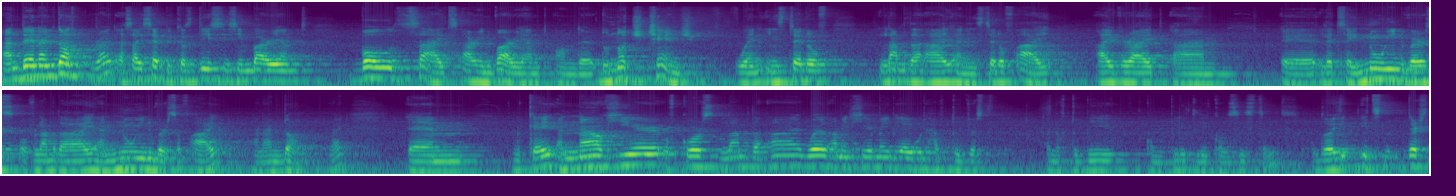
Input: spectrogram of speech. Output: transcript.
and then I'm done, right? As I said, because this is invariant, both sides are invariant on the do not change when instead of lambda i and instead of i, I write um, uh, let's say nu inverse of lambda i and nu inverse of i and I'm done right? Um, okay and now here of course lambda i well I mean here maybe I would have to just kind of to be completely consistent. Although it, it's there's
